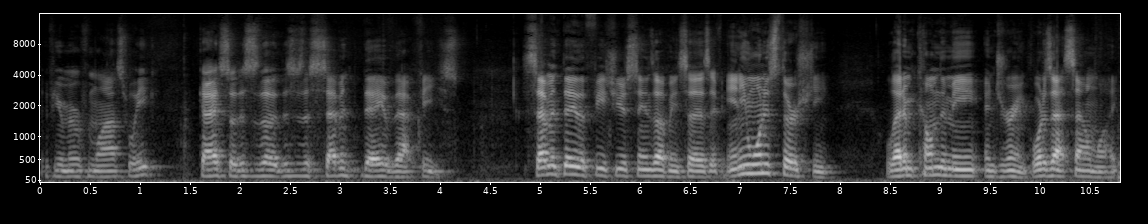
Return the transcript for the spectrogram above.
if you remember from last week. Okay, so this is the this is the seventh day of that feast. Seventh day of the feast, Jesus stands up and he says, If anyone is thirsty, let him come to me and drink. What does that sound like?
